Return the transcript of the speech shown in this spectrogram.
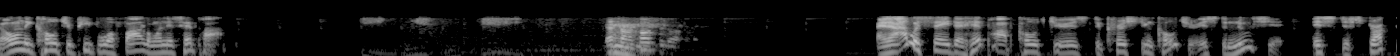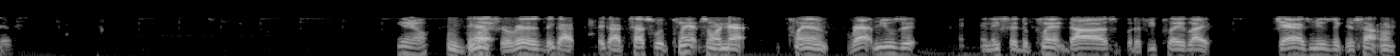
The only culture people are following is hip hop. That's our hmm. culture, though. And I would say the hip hop culture is the Christian culture. It's the new shit. It's destructive. You know, Damn But- sure is. They got they got touched with plants on that playing rap music, and they said the plant dies, but if you play like jazz music or something,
